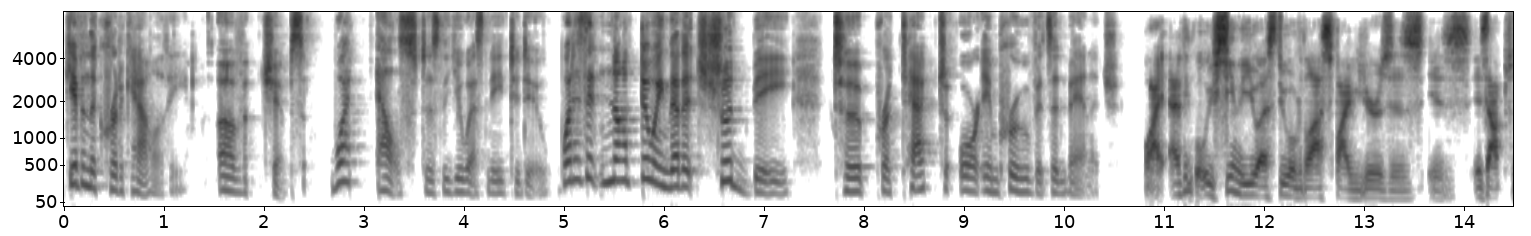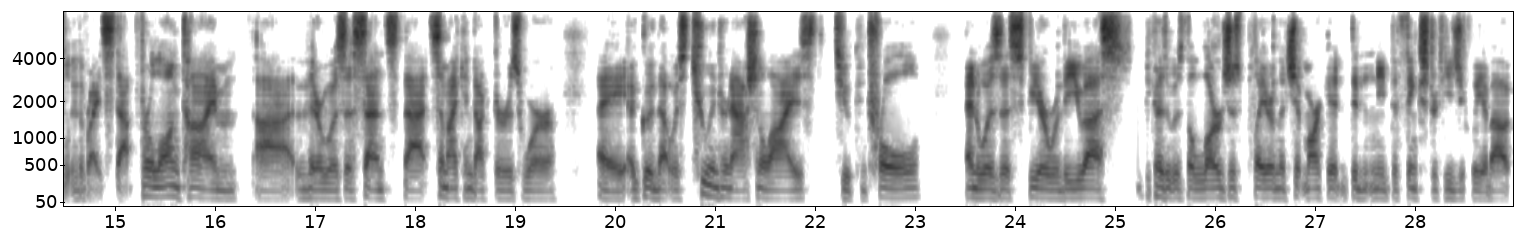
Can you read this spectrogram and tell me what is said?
Given the criticality of chips, what else does the US need to do? What is it not doing that it should be to protect or improve its advantage? Well, I, I, think what we've seen the U.S. do over the last five years is is is absolutely the right step. For a long time, uh, there was a sense that semiconductors were a, a good that was too internationalized to control and was a sphere where the US, because it was the largest player in the chip market, didn't need to think strategically about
